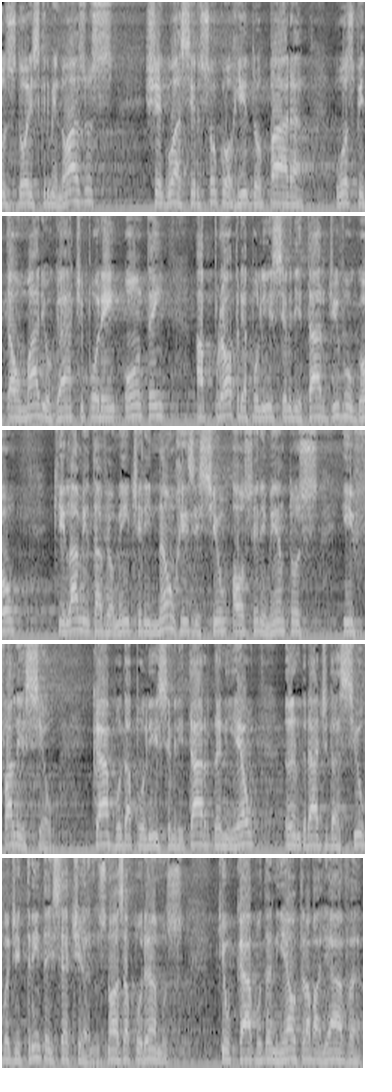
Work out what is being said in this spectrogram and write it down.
os dois criminosos, chegou a ser socorrido para o Hospital Mário Gatti, porém ontem a própria Polícia Militar divulgou que lamentavelmente ele não resistiu aos ferimentos e faleceu. Cabo da Polícia Militar Daniel Andrade da Silva, de 37 anos. Nós apuramos que o cabo Daniel trabalhava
